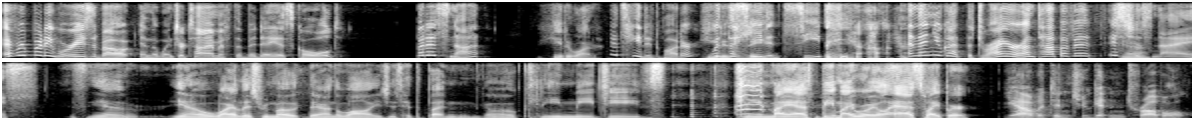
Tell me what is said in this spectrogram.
everybody worries about in the wintertime if the bidet is cold, but it's not. Heated water. It's heated water Heated with the seat. heated seat. Yeah. And then you got the dryer on top of it. It's Yeah. just nice. It's, you know, you know, wireless remote there on the wall. You just hit the button. Go, oh, clean me, Jeeves. clean my ass. Be my royal ass wiper. Yeah, but didn't you get in trouble?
